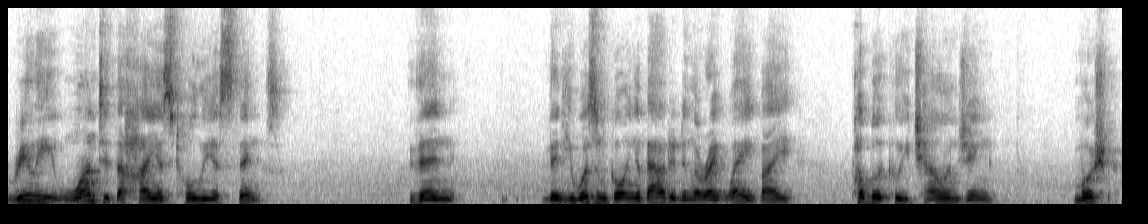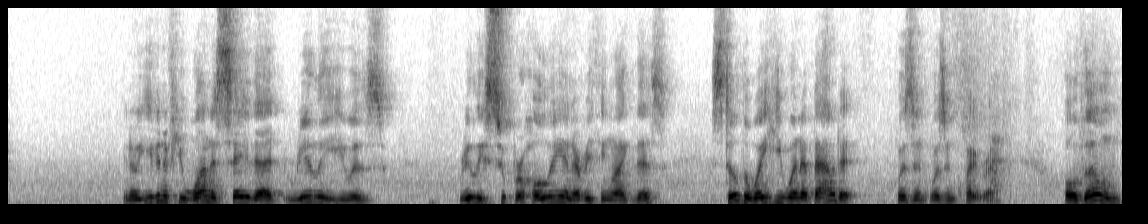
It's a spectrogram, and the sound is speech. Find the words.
really wanted the highest, holiest things, then, then he wasn't going about it in the right way by publicly challenging Moshe. You know, even if you want to say that really he was really super holy and everything like this, still the way he went about it wasn't, wasn't quite right. Although,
